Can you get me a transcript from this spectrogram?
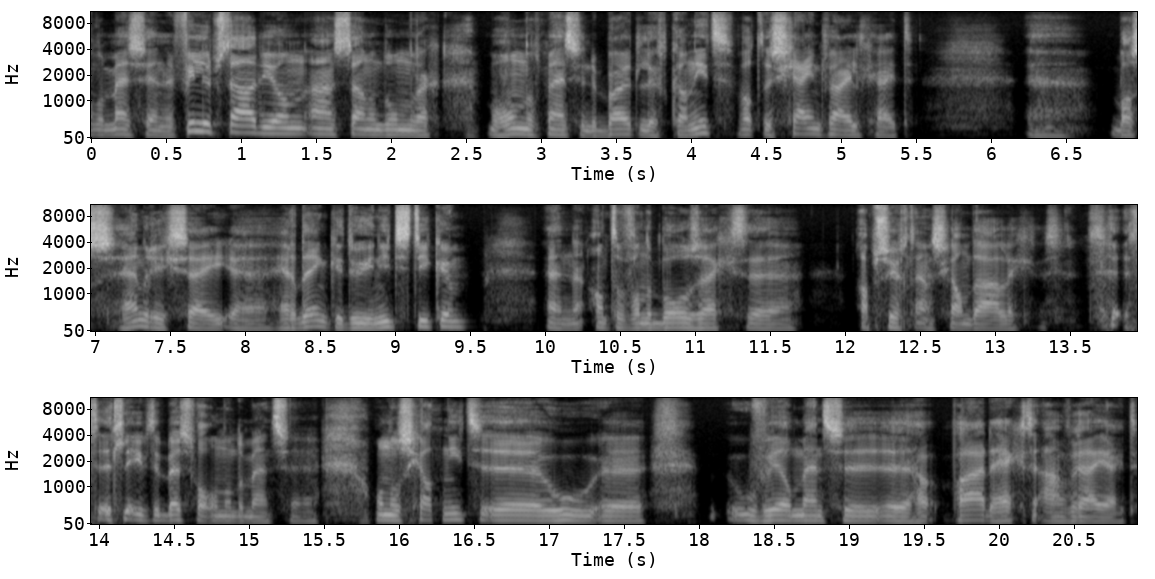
23.500 mensen in het Philipsstadion aanstaande donderdag, maar 100 mensen in de buitenlucht kan niet. Wat een schijnveiligheid. Bas Hendricks zei, herdenken doe je niet stiekem. En Anton van der Bol zegt, absurd en schandalig. het, het leefde best wel onder de mensen. Onderschat niet hoe, hoeveel mensen waarde hechten aan vrijheid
